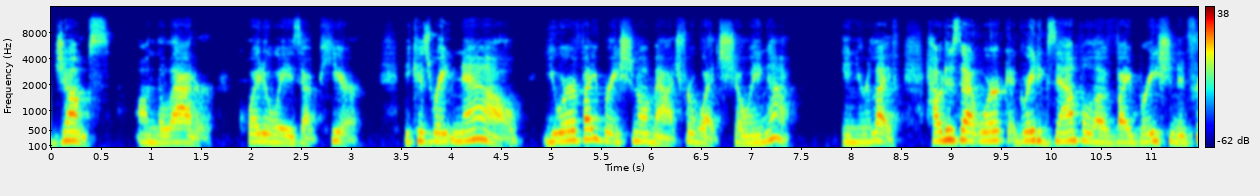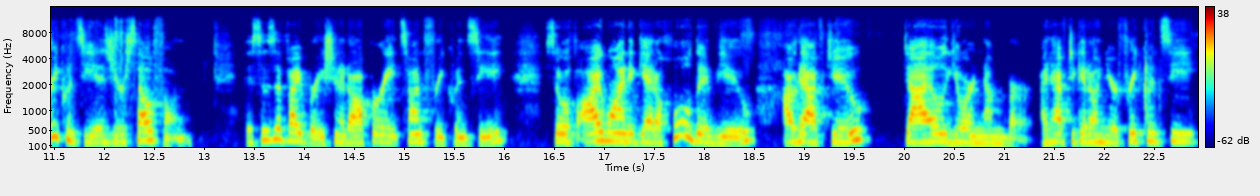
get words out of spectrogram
jumps on the ladder, quite a ways up here. Because right now, you are a vibrational match for what's showing up in your life. How does that work? A great example of vibration and frequency is your cell phone. This is a vibration, it operates on frequency. So if I want to get a hold of you, I would have to dial your number. I'd have to get on your frequency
